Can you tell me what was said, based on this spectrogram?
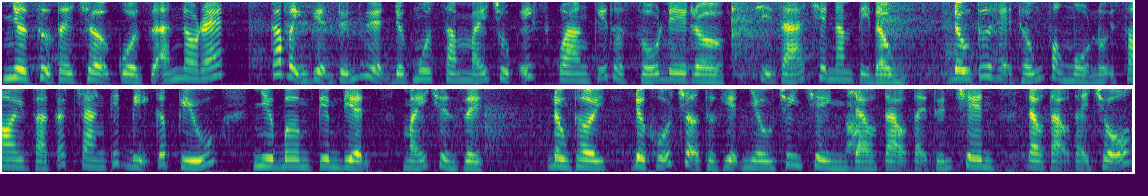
Nhờ sự tài trợ của dự án NORED, các bệnh viện tuyến huyện được mua sắm máy chụp X-quang kỹ thuật số DR trị giá trên 5 tỷ đồng, đầu tư hệ thống phòng mổ nội soi và các trang thiết bị cấp cứu như bơm tiêm điện, máy truyền dịch. Đồng thời, được hỗ trợ thực hiện nhiều chương trình đào tạo tại tuyến trên, đào tạo tại chỗ,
